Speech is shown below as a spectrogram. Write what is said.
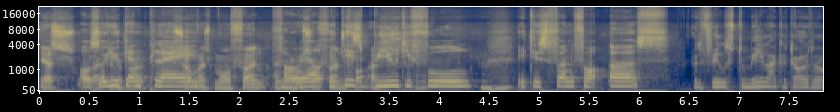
Yes. Also, like you can play So much more fun and for also real, fun it is for us. beautiful. It is fun for us. It feels to me like a total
